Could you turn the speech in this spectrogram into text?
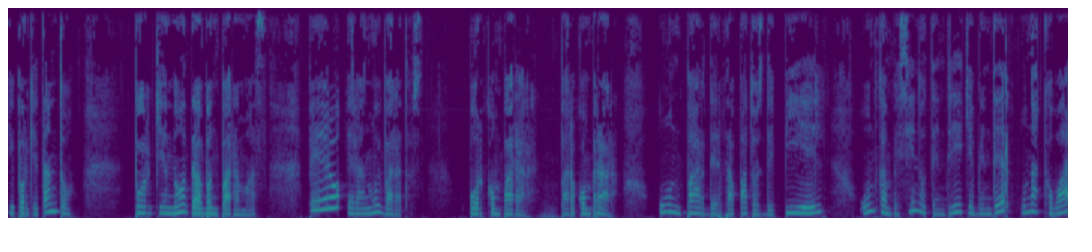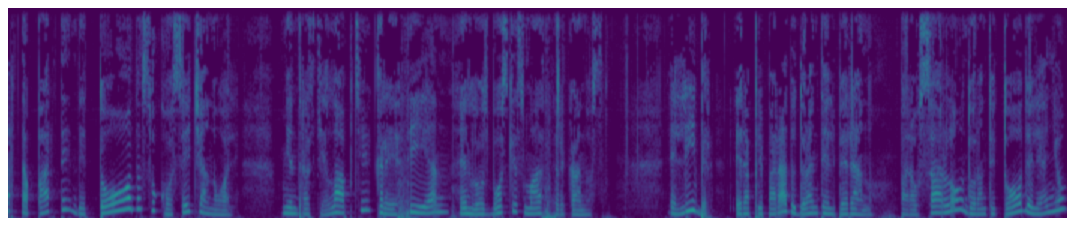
¿Y por qué tanto? Porque no daban para más, pero eran muy baratos. Por comparar, para comprar un par de zapatos de piel, un campesino tendría que vender una cuarta parte de toda su cosecha anual, mientras que el crecían en los bosques más cercanos. El liber era preparado durante el verano para usarlo durante todo el año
